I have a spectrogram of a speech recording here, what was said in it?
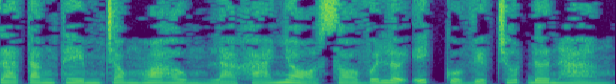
gia tăng thêm trong hoa hồng là khá nhỏ so với lợi ích của việc chốt đơn hàng.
